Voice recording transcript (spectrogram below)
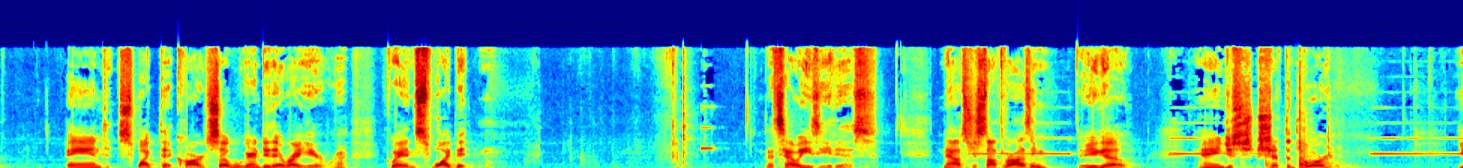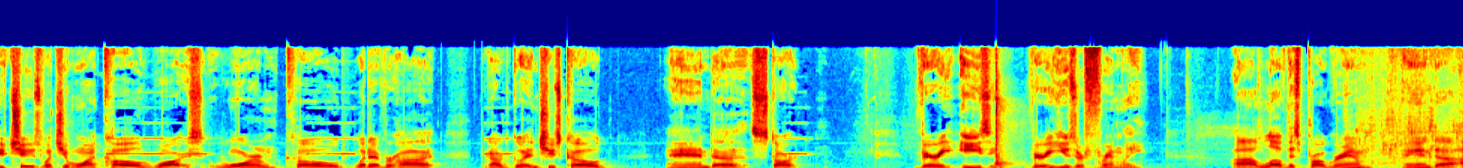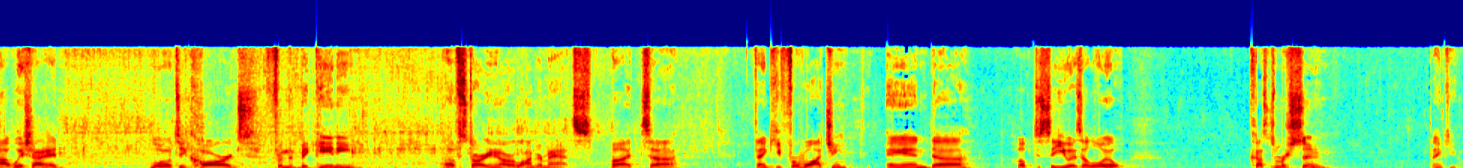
and swipe that card. So we're going to do that right here. We're going to go ahead and swipe it. That's how easy it is. Now it's just authorizing. There you go and just shut the door. You choose what you want, cold, warm, cold, whatever, hot. But I would go ahead and choose cold and uh, start. Very easy, very user friendly. I uh, love this program and uh, I wish I had loyalty cards from the beginning of starting our laundromats. But uh, thank you for watching and uh, hope to see you as a loyal customer soon. Thank you.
